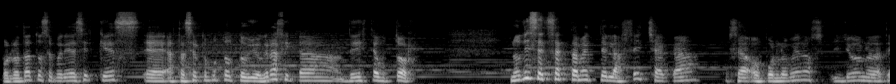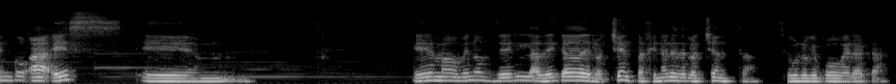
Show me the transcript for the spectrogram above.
Por lo tanto, se podría decir que es eh, hasta cierto punto autobiográfica de este autor. No dice exactamente la fecha acá, o sea, o por lo menos yo no la tengo. Ah, es, em, es más o menos de la década del 80, finales del 80, según lo que puedo ver acá.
